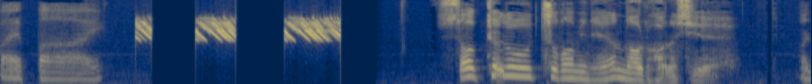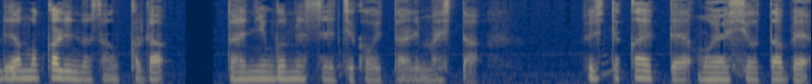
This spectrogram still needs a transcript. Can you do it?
バイバイ。酒のつまみね。なる話。丸山桂里奈さんからダイニングメッセージが置いてありました。そして帰ってもやしを食べ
